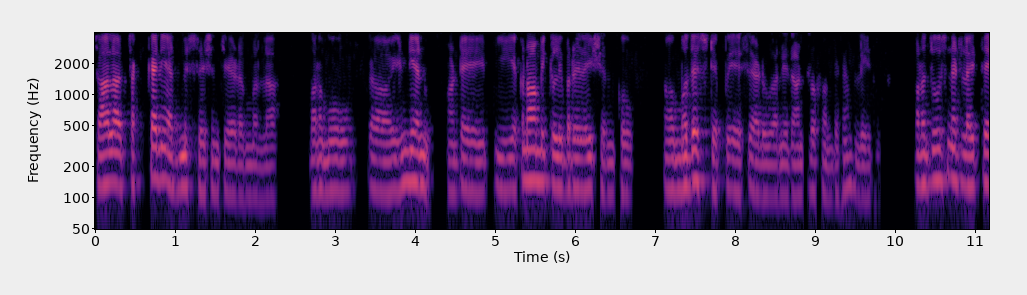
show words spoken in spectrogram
చాలా చక్కని అడ్మినిస్ట్రేషన్ చేయడం వల్ల మనము ఇండియన్ అంటే ఈ ఎకనామిక్ లిబరలైజేషన్కు మొదటి స్టెప్ వేసాడు అనే దాంట్లో సందేహం లేదు. మనం చూసినట్లయితే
